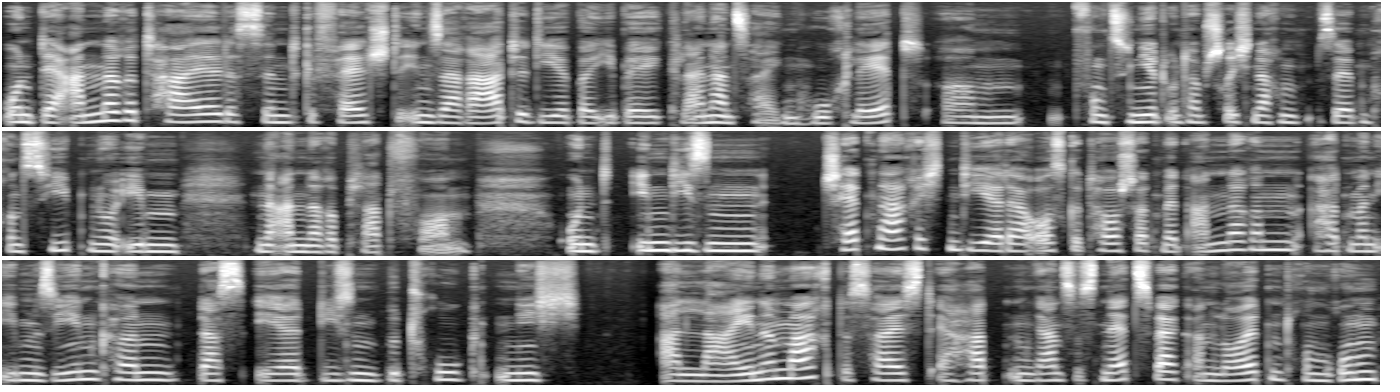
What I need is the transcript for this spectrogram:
Und der andere Teil, das sind gefälschte Inserate, die er bei eBay Kleinanzeigen hochlädt. Ähm, funktioniert unterm Strich nach demselben Prinzip, nur eben eine andere Plattform. Und in diesen Chatnachrichten, die er da ausgetauscht hat mit anderen, hat man eben sehen können, dass er diesen Betrug nicht alleine macht. Das heißt, er hat ein ganzes Netzwerk an Leuten drumherum,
